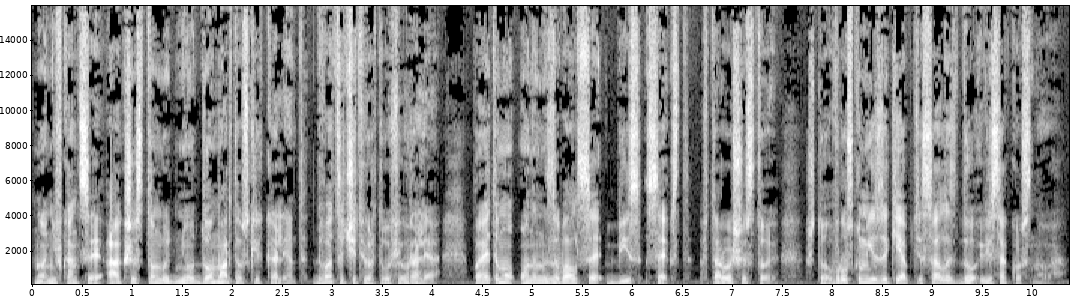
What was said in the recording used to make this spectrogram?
но не в конце, а к шестому дню до мартовских календ, 24 февраля, поэтому он и назывался бис секст, второй шестой, что в русском языке обтесалось до високосного.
